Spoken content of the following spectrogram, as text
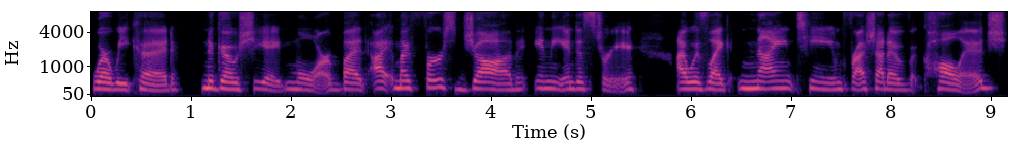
where we could negotiate more. But I my first job in the industry, I was like 19, fresh out of college.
